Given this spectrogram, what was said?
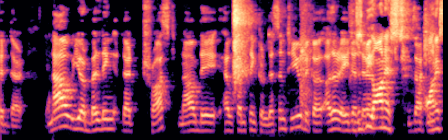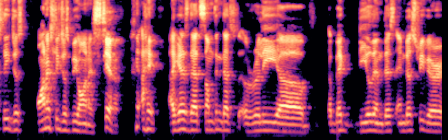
did there Yeah. now you're building that trust now they have something to listen to you because other agents just be honest. Exactly. Honestly, just honestly, just be honest. Yeah. I I guess that's something that's really uh, a big deal in this industry where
